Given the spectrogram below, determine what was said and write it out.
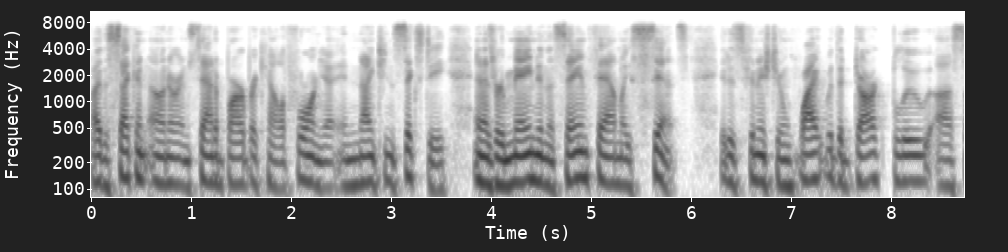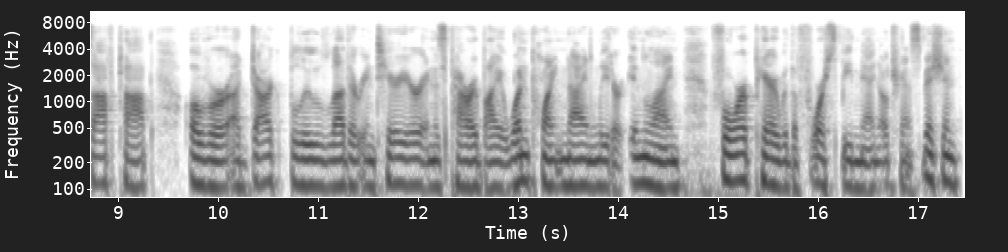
by the second owner in Santa Barbara, California in 1960 and has remained in the same family since. It is finished in white with a dark blue uh, soft top over a dark blue leather interior and is powered by a 1.9 liter inline four paired with a four speed manual transmission.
